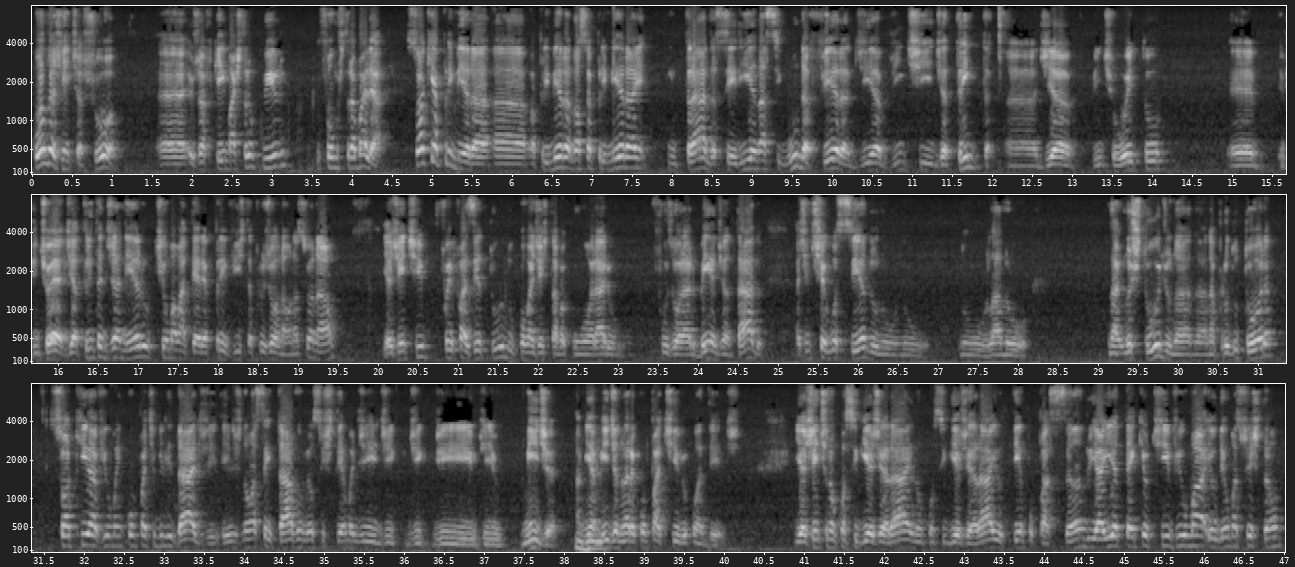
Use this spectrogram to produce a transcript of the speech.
Quando a gente achou, é, eu já fiquei mais tranquilo e fomos trabalhar. Só que a primeira, a, a primeira, nossa primeira entrada seria na segunda-feira, dia 20, dia 30, uh, dia 28, é, 20, é, dia 30 de janeiro, tinha uma matéria prevista para o Jornal Nacional, e a gente foi fazer tudo, como a gente estava com um horário fuso horário bem adiantado, a gente chegou cedo no, no, no, lá no, na, no estúdio, na, na, na, produtora, só que havia uma incompatibilidade, eles não aceitavam o meu sistema de, de, de, de, de mídia, a minha uhum. mídia não era compatível com a deles. E a gente não conseguia gerar e não conseguia gerar, e o tempo passando, e aí até que eu tive uma, eu dei uma sugestão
